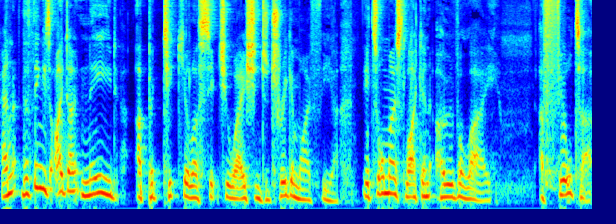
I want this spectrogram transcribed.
And the thing is, I don't need a particular situation to trigger my fear. It's almost like an overlay a filter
